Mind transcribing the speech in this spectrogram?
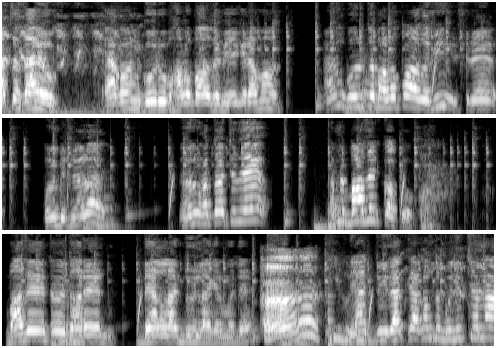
আচ্ছা যাই হোক এখন গরু ভালো পাওয়া যাবে এই গ্রামে এখন গরু তো ভালো পাওয়া যাবি সেটা কোনো বিষয় নয় এখন কথা হচ্ছে যে আপনার বাজেট কত? বাজে তো ধরেন দেড় লাখ দুই লাখের মধ্যে। দেড় দুই লাখ এখন তো বুঝছে না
